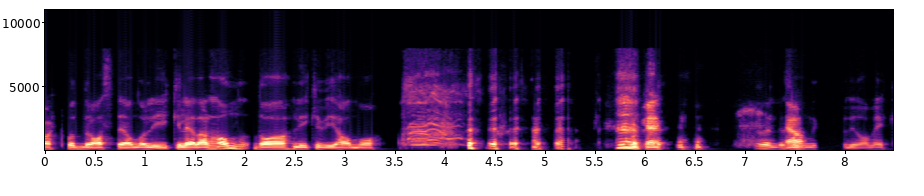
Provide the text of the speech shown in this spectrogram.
vært på et bra sted, og nå liker lederen han. Da liker vi han òg. Ok, Veldig Ja. sånn gruppedynamikk.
